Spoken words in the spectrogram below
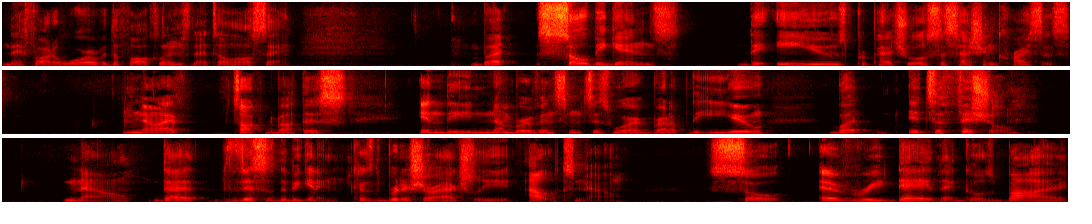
They fought a war over the Falklands. That's all I'll say. But so begins the EU's perpetual secession crisis. Now, I've talked about this in the number of instances where I brought up the EU, but it's official now that this is the beginning because the British are actually out now. So every day that goes by,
